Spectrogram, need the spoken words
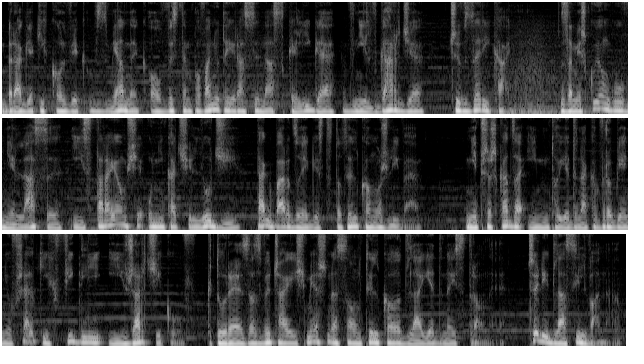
Brak jakichkolwiek wzmianek o występowaniu tej rasy na Skellige, w Nilfgardzie czy w Zerikani. Zamieszkują głównie lasy i starają się unikać ludzi tak bardzo, jak jest to tylko możliwe. Nie przeszkadza im to jednak w robieniu wszelkich figli i żarcików, które zazwyczaj śmieszne są tylko dla jednej strony, czyli dla Sylwana.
